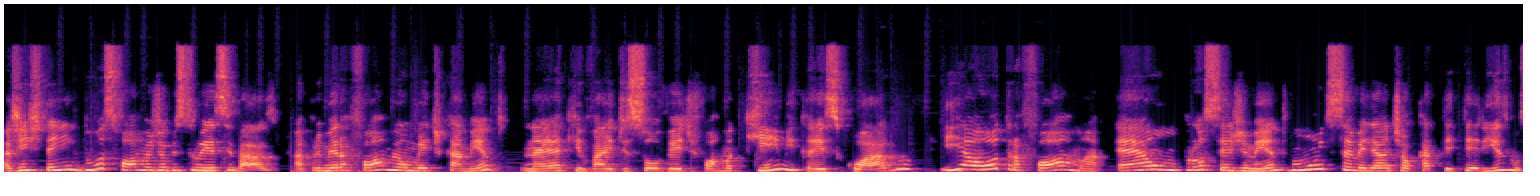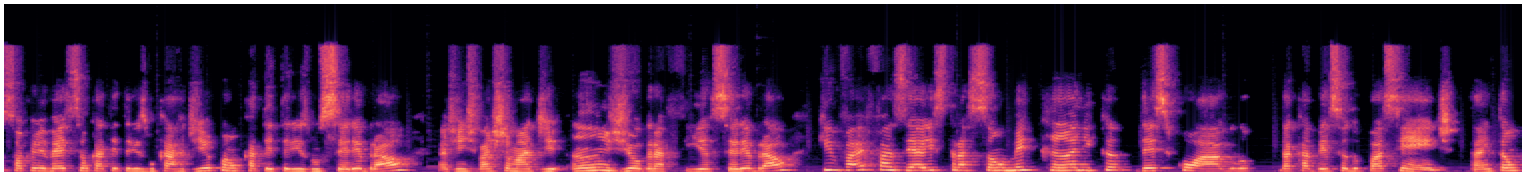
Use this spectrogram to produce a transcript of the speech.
a gente tem duas formas de obstruir esse vaso. A primeira forma é um medicamento, né, que vai dissolver de forma química esse coágulo, e a outra forma é um procedimento muito semelhante ao cateterismo, só que ao invés de ser um cateterismo cardíaco, é um cateterismo cerebral. A gente vai chamar de angiografia cerebral, que vai fazer a extração mecânica desse coágulo da cabeça do paciente, tá? Então,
